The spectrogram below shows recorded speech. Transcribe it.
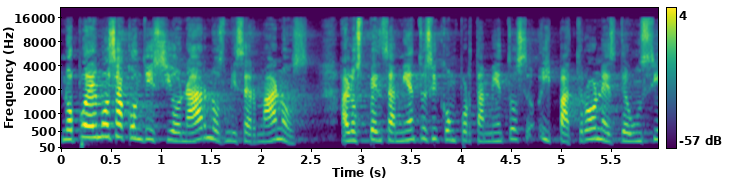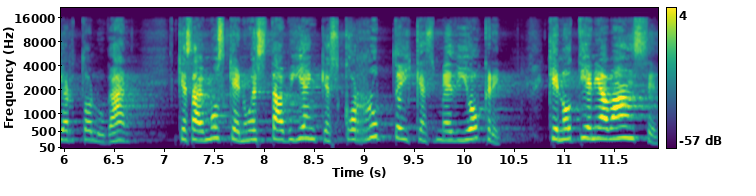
No podemos acondicionarnos, mis hermanos, a los pensamientos y comportamientos y patrones de un cierto lugar, que sabemos que no está bien, que es corrupto y que es mediocre, que no tiene avance.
